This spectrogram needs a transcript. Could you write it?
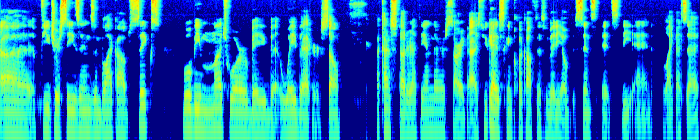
uh, future seasons in Black Ops 6 will be much more way, way better. So I kind of stuttered at the end there. Sorry, guys. You guys can click off this video since it's the end. Like I said,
